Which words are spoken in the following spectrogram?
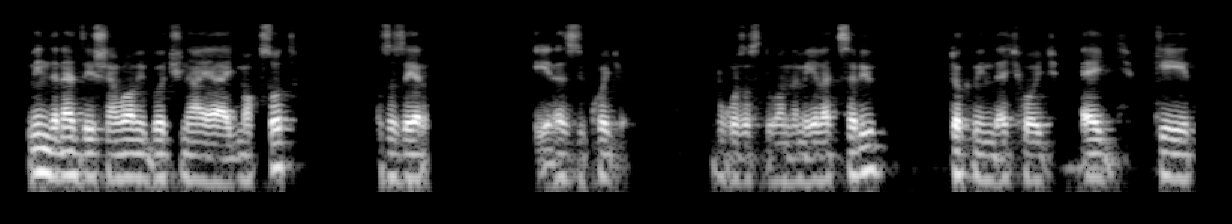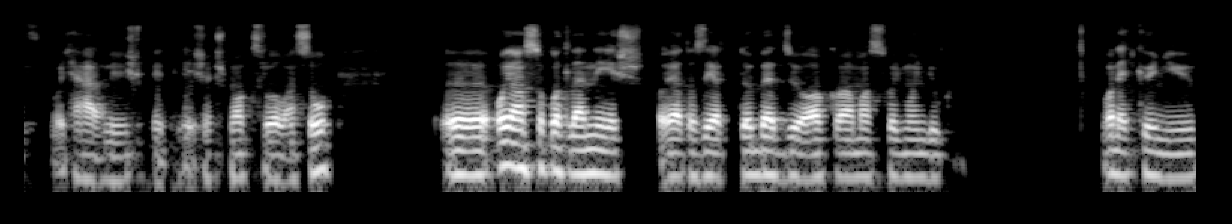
minden edzésen valamiből csináljál egy maxot, az azért érezzük, hogy borzasztóan nem életszerű. Tök mindegy, hogy egy, két vagy három ismétléses maxról van szó. Olyan szokott lenni, és olyat azért több edző alkalmaz, hogy mondjuk van egy könnyű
